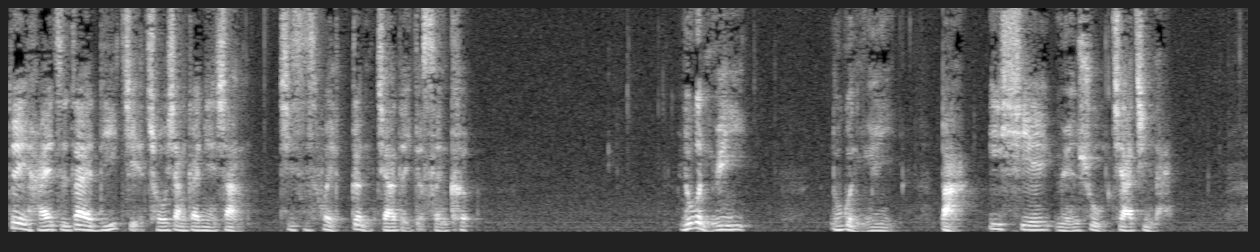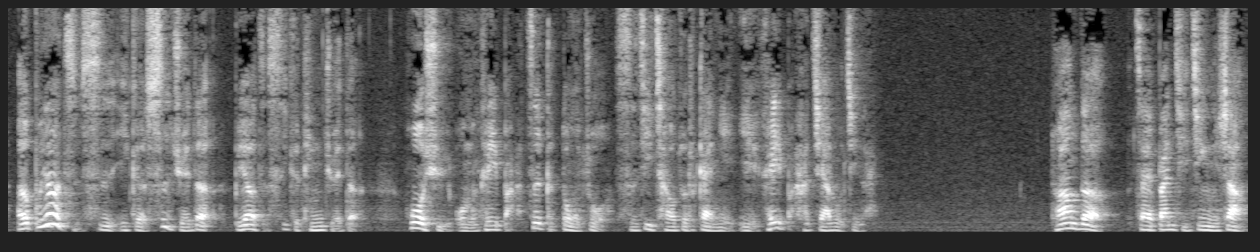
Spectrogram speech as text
对孩子在理解抽象概念上。其实会更加的一个深刻。如果你愿意，如果你愿意把一些元素加进来，而不要只是一个视觉的，不要只是一个听觉的，或许我们可以把这个动作实际操作的概念也可以把它加入进来。同样的，在班级经营上，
